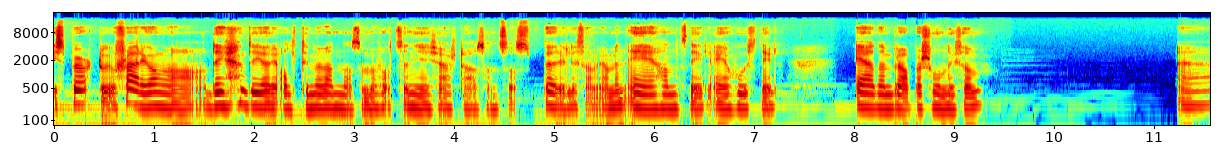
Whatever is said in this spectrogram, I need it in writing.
jeg spurte henne jo flere ganger, og det, det gjør jeg alltid med venner som har fått seg nye kjærester, og sånn, så spør jeg liksom ja, men er han snill, er hun snill, er det en bra person, liksom? Eh,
